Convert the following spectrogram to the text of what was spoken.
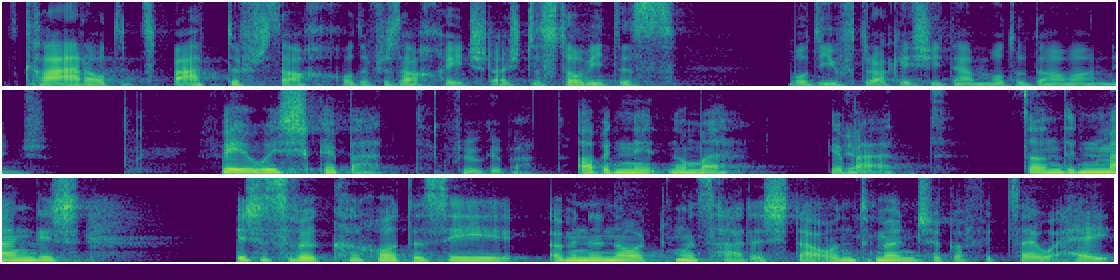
zu klären oder zu beten für Sachen oder für Sachen einzustehen. Ist das so wie das, wo die Auftrag ist in dem, was du da wahrnimmst? Viel ist Gebet. Viel Gebet. Aber nicht nur Gebet, ja. sondern manchmal ist es wirklich auch, dass ich an einem Ort muss herstehen muss und Menschen erzählen, hey,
